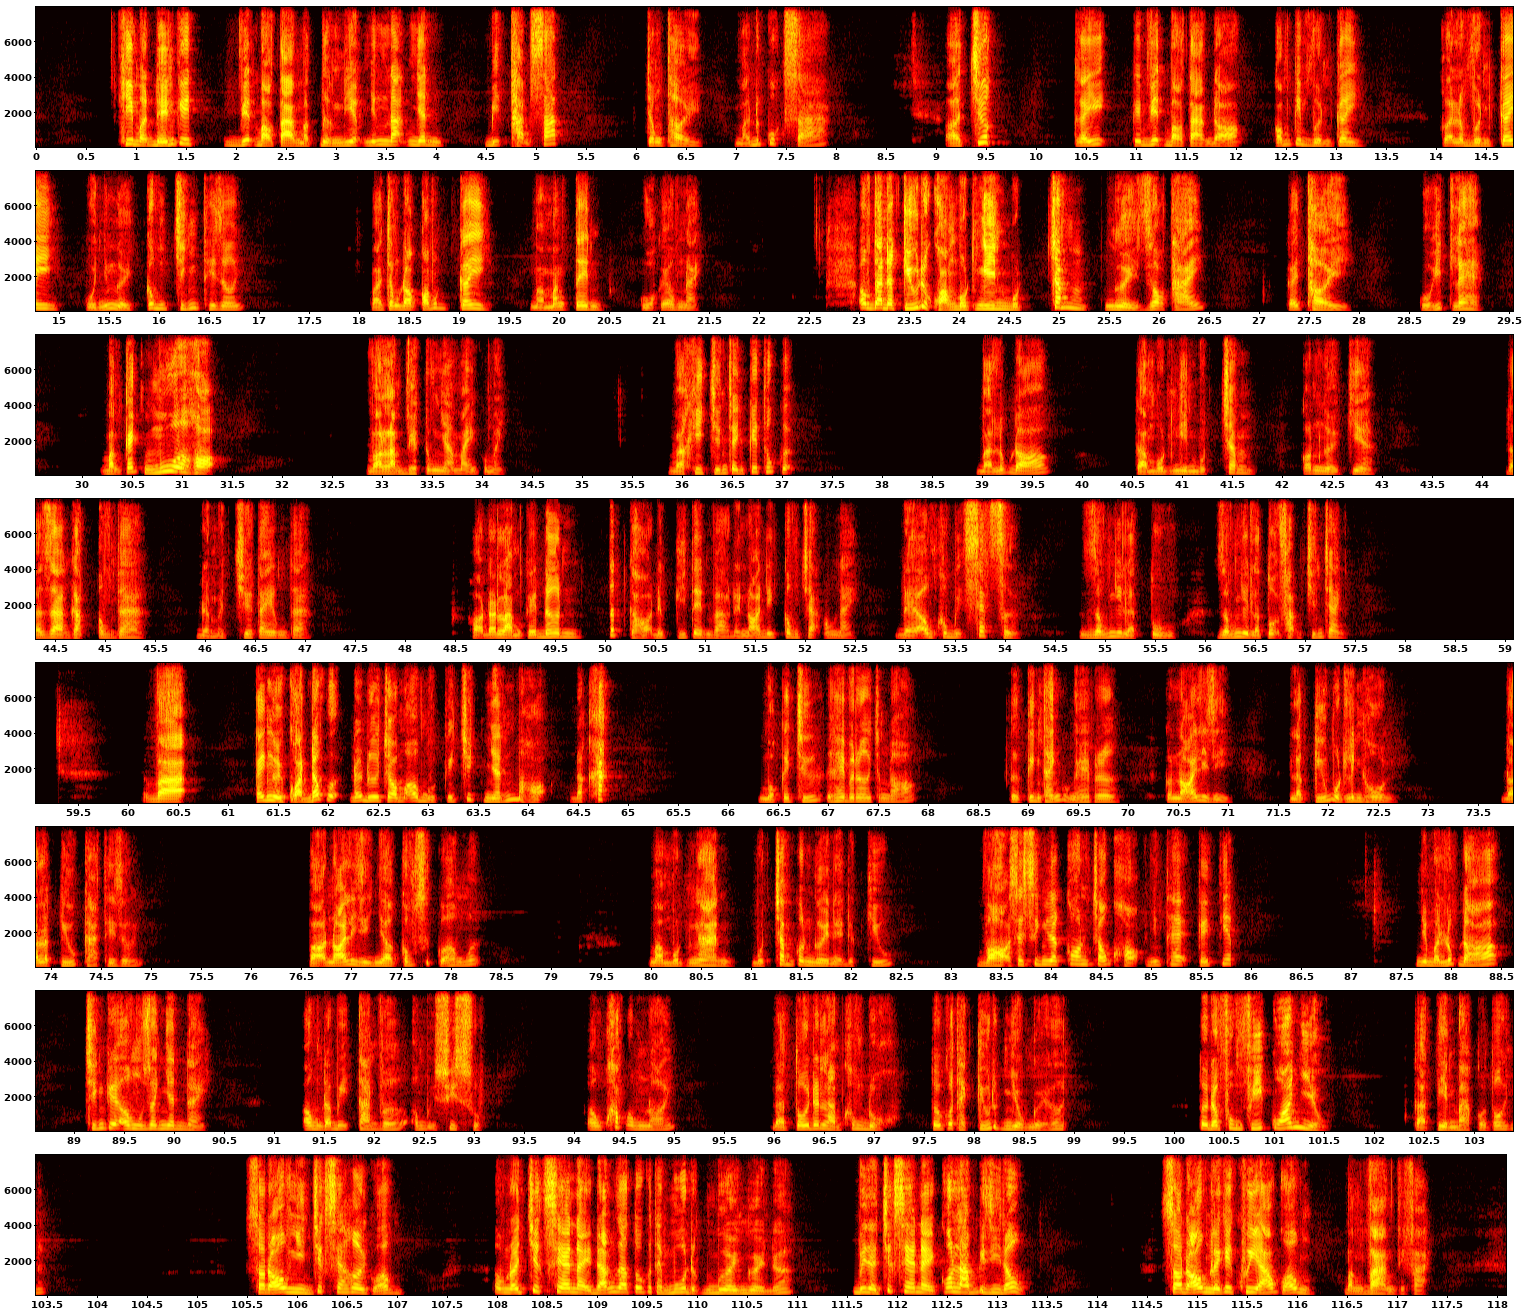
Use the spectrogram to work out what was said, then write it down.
khi mà đến cái viện bảo tàng mà tưởng niệm những nạn nhân bị thảm sát trong thời mà Đức Quốc xá ở trước cái cái viện bảo tàng đó có một cái vườn cây gọi là vườn cây của những người công chính thế giới và trong đó có một cây mà mang tên của cái ông này ông ta đã cứu được khoảng 1.100 người Do Thái cái thời của Hitler bằng cách mua họ vào làm việc trong nhà máy của mình. Và khi chiến tranh kết thúc và lúc đó cả 1.100 con người kia đã ra gặp ông ta để mà chia tay ông ta. Họ đã làm cái đơn, tất cả họ đều ký tên vào để nói đến công trạng ông này, để ông không bị xét xử giống như là tù, giống như là tội phạm chiến tranh. Và cái người quản đốc đã đưa cho ông một cái trích nhấn mà họ đã khắc một cái chữ Hebrew trong đó từ kinh thánh của người Hebrew. Có nói là gì? Là cứu một linh hồn đó là cứu cả thế giới. Và họ nói là gì? Nhờ công sức của ông ấy mà một ngàn, một trăm con người này được cứu. Và họ sẽ sinh ra con cháu họ những thế hệ kế tiếp. Nhưng mà lúc đó, chính cái ông doanh nhân này, ông đã bị tan vỡ, ông bị suy sụp. Ông khóc, ông nói là tôi đã làm không đủ, tôi có thể cứu được nhiều người hơn. Tôi đã phung phí quá nhiều cả tiền bạc của tôi nữa. Sau đó ông nhìn chiếc xe hơi của ông ông nói chiếc xe này đáng ra tôi có thể mua được 10 người nữa. Bây giờ chiếc xe này có làm cái gì đâu. Sau đó ông lấy cái khuy áo của ông bằng vàng thì phải.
